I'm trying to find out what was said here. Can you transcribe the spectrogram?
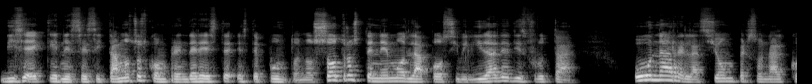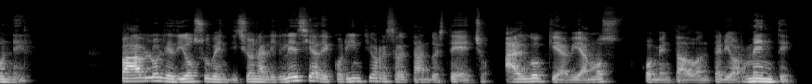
Dice que necesitamos comprender este, este punto. Nosotros tenemos la posibilidad de disfrutar una relación personal con Él. Pablo le dio su bendición a la iglesia de Corintio resaltando este hecho, algo que habíamos comentado anteriormente.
